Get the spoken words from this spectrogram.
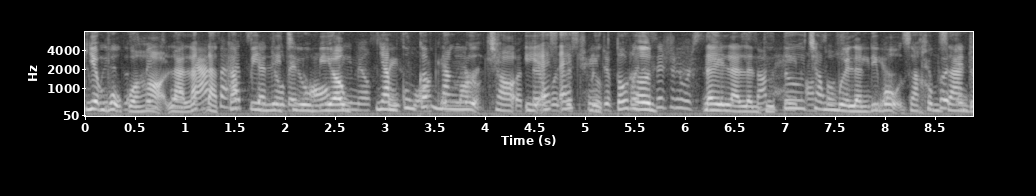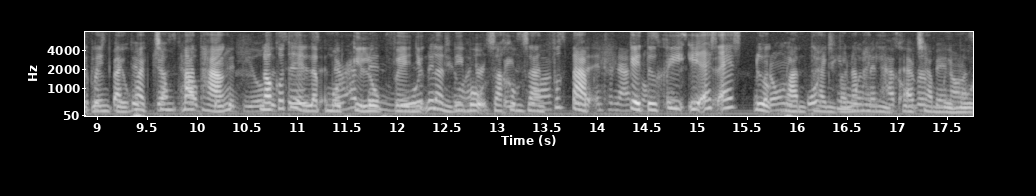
Nhiệm vụ của họ là lắp đặt các pin lithium-ion nhằm cung cấp năng lượng cho ISS được tốt hơn. Đây là lần thứ tư trong 10 lần đi bộ ra không gian được lên kế hoạch trong 3 tháng. Nó có thể lập một kỷ lục về những lần đi bộ ra không gian phức tạp kể từ khi ISS được hoàn thành vào năm 2011.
